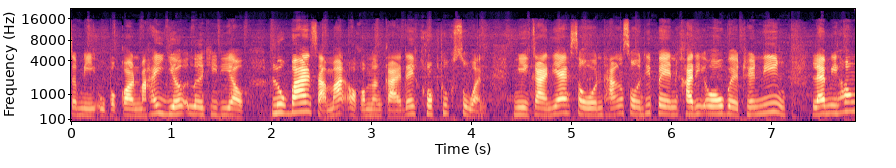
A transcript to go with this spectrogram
จะมีอุปกรณ์มาให้เยอะเลยทีเดียว ลูกบ้านสามารถออกกำลังกายได้ครบทุกส่วน มีการแยกโซนทั้งโซนที่เป็นคาร์ดิโอเวทเทรนนิ่งและมีห้อง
